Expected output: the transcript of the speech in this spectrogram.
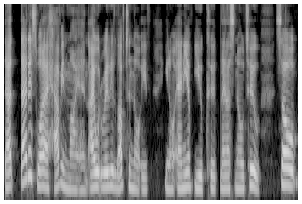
that that is what i have in mind and i would really love to know if you know any of you could let us know too so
